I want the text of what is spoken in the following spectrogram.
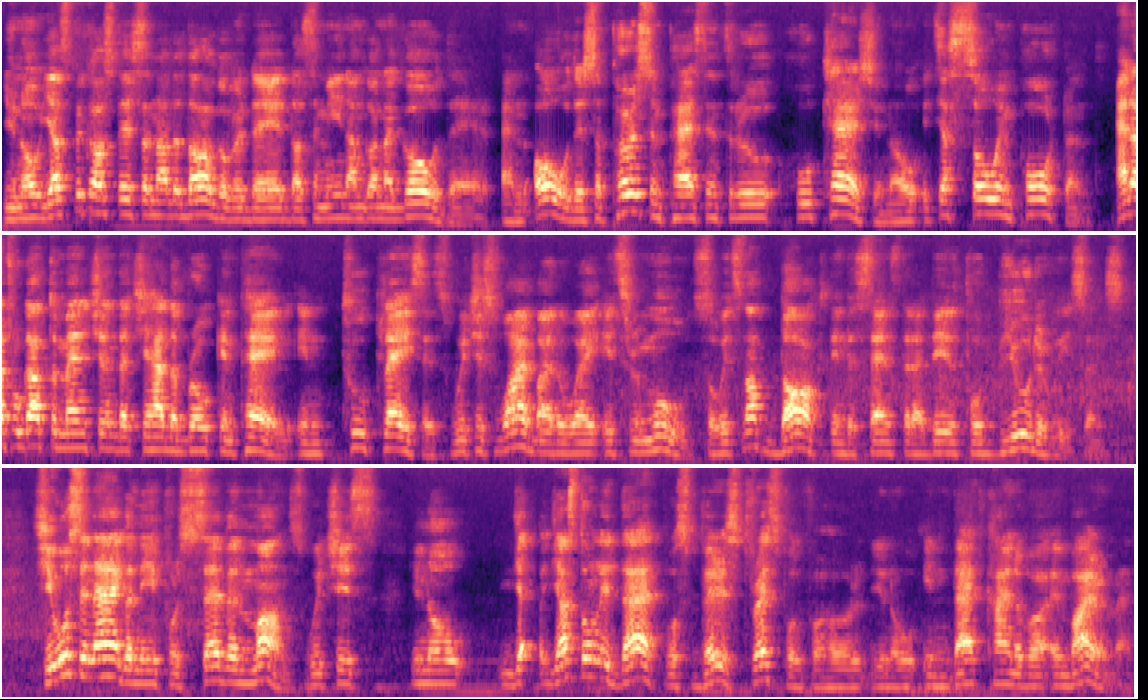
You know, just because there's another dog over there doesn't mean I'm gonna go there. And oh, there's a person passing through, who cares, you know? It's just so important. And I forgot to mention that she had a broken tail in two places, which is why, by the way, it's removed. So it's not docked in the sense that I did it for beauty reasons. She was in agony for seven months, which is, you know, just only that was very stressful for her, you know, in that kind of an environment.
